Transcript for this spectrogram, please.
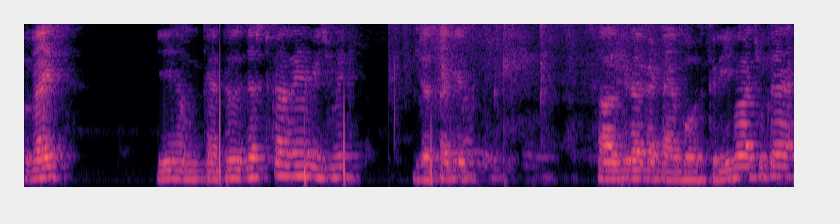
तो गाइस ये हम कैंडल एडजस्ट कर रहे हैं बीच में। जैसा कि सालगिरह का टाइम बहुत करीब आ चुका है।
